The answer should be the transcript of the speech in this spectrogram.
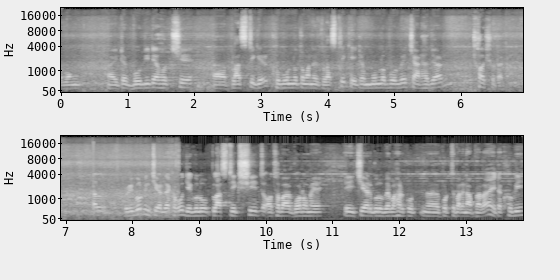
এবং এটার বডিটা হচ্ছে প্লাস্টিকের খুব উন্নত মানের প্লাস্টিক এটার মূল্য পড়বে চার হাজার ছয়শো টাকা। রিভলভিং চেয়ার দেখাবো, যেগুলো প্লাস্টিক শীত অথবা গরমে এই চেয়ারগুলো ব্যবহার কর- করতে পারেন আপনারা। এটা খুবই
